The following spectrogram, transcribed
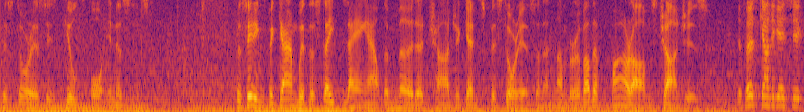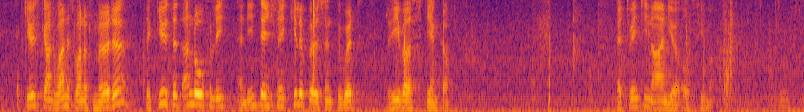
Pistorius' guilt or innocence. Proceedings began with the state laying out the murder charge against Pistorius and a number of other firearms charges. The first count against the accused, count one, is one of murder. The accused did unlawfully and intentionally kill a person, to wit, Reeva Steenkamp, a 29 year old female. Yes.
